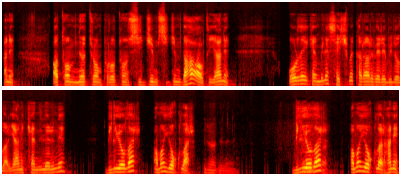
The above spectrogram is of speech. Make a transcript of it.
Hani atom, nötron, proton, sicim, sicim daha altı yani oradayken bile seçme kararı verebiliyorlar. Yani kendilerini biliyorlar ama yoklar. Biliyorlar ama yoklar. Hani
